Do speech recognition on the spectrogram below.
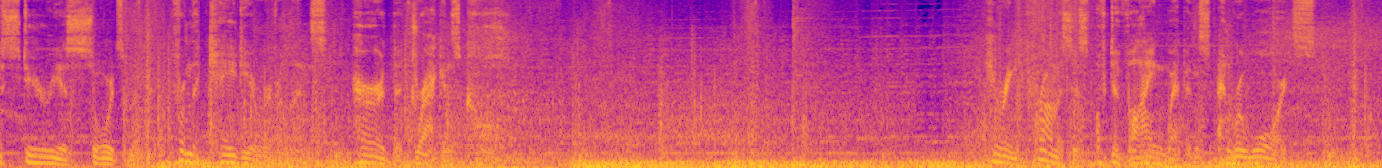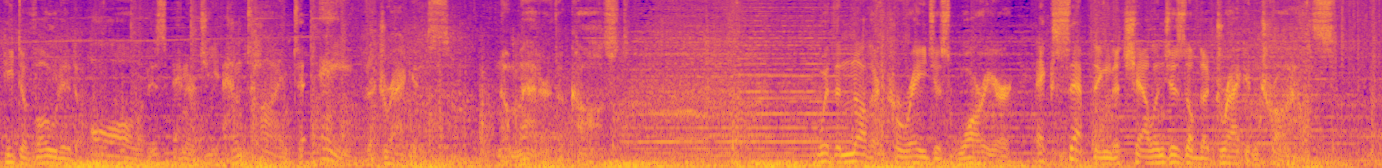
Mysterious swordsman from the Cadia Riverlands heard the dragon's call. Hearing promises of divine weapons and rewards, he devoted all of his energy and time to aid the dragons, no matter the cost. With another courageous warrior accepting the challenges of the dragon trials,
